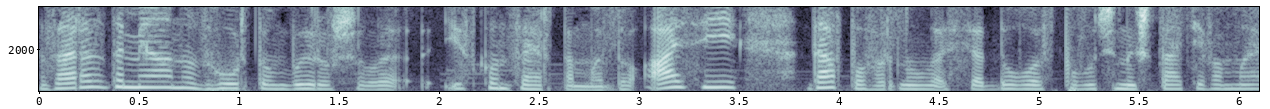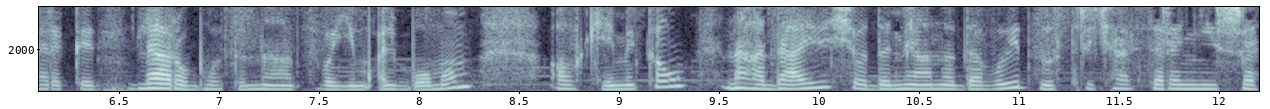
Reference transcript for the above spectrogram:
Зараз Даміано з гуртом вирушили із концертами до Азії. Дав повернулася до Сполучених Штатів Америки для роботи над своїм альбомом Alchemical. Нагадаю, що Даміано Давид зустрічався раніше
